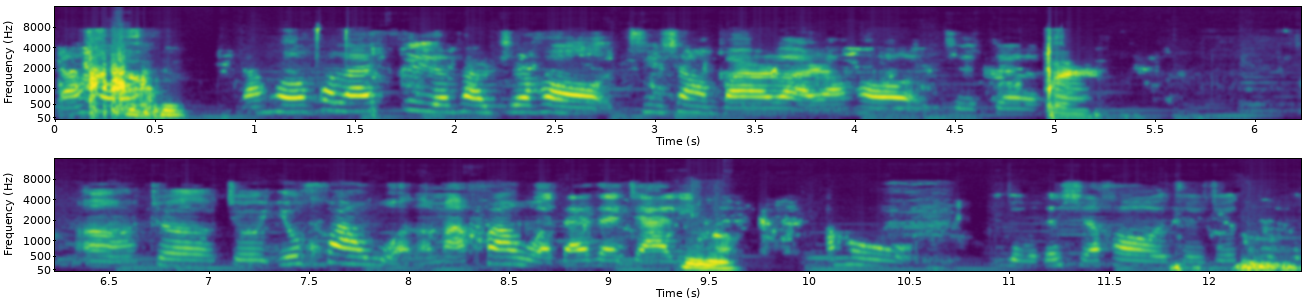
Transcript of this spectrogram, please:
然后，然后后来四月份之后去上班了，然后这这，对，嗯，这就又换我了嘛，换我待在家里头，嗯。然后有的时候就就特别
